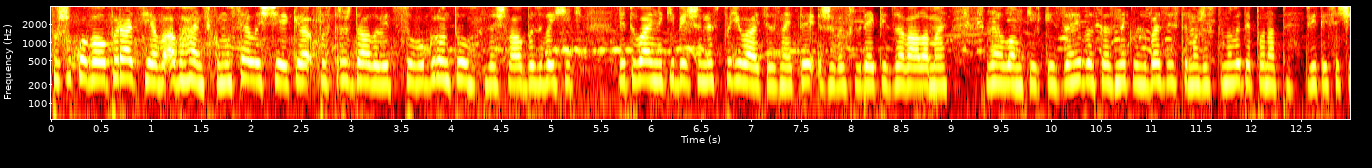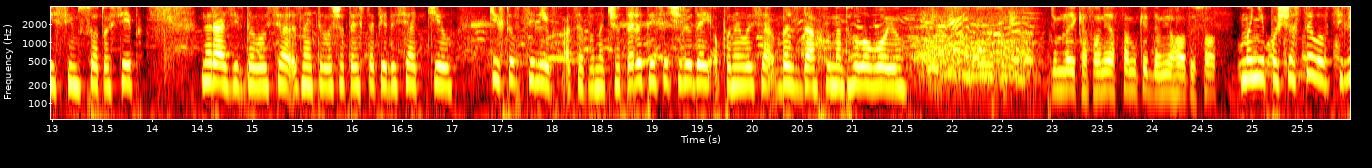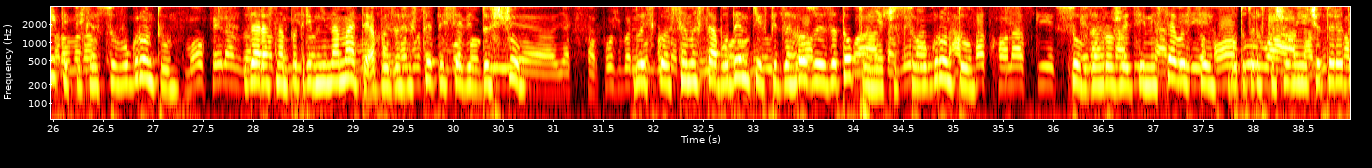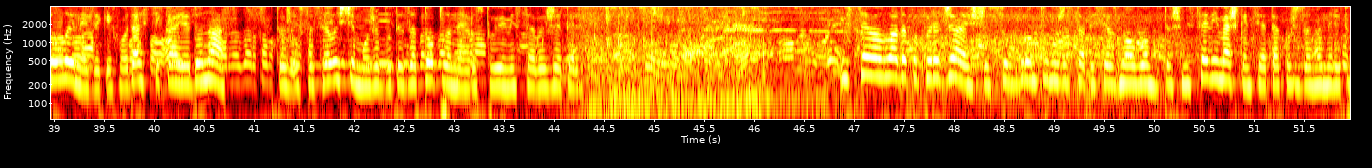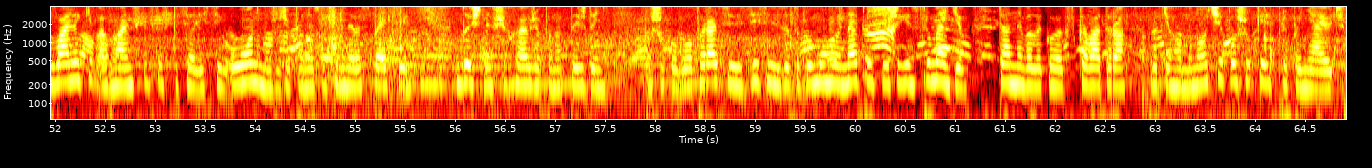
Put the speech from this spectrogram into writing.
Пошукова операція в афганському селищі, яке постраждало від суву ґрунту, зайшла у безвихідь. Рятувальники більше не сподіваються знайти живих людей під завалами. Загалом кількість загиблих та зниклих безвісти може становити понад 2700 осіб. Наразі вдалося знайти лише 350 тіл. Ті, хто вцілів, а це понад 4 тисячі людей, опинилися без даху над головою. Мені пощастило вціліти після суву ґрунту. Зараз нам потрібні намети, аби захиститися від дощу. Близько 700 будинків під загрозою затоплення чи суву ґрунту. Сув загрожує цій місцевості, бо тут розташовані чотири долини, з яких вода стікає до нас. Тож усе селище може бути затоплене, розповів місцевий житель. Місцева влада попереджає, що сув ґрунту може статися знову. Тож місцеві мешканці, а також загони рятувальників, афганських та спеціалістів ООН можуть опинитися в небезпеці. Дощ не вщухає вже понад тиждень. Пошукову операцію здійснюють за допомогою найпростіших інструментів та невеликого екскаватора. Протягом ночі пошуки припиняють.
